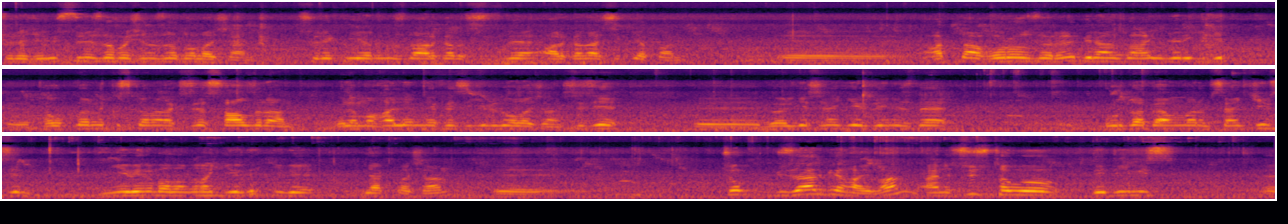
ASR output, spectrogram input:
sürece üstünüzde başınıza dolaşan, sürekli yanınızda arkadaş, sizle arkadaşlık yapan, e, hatta horozları biraz daha ileri gidip e, tavuklarını kıskanarak size saldıran, böyle mahallenin nefesi gibi dolaşan, sizi e, bölgesine girdiğinizde burada ben varım, sen kimsin, niye benim alanıma girdik gibi yaklaşan e, çok güzel bir hayvan. Hani süs tavuğu dediğimiz e,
